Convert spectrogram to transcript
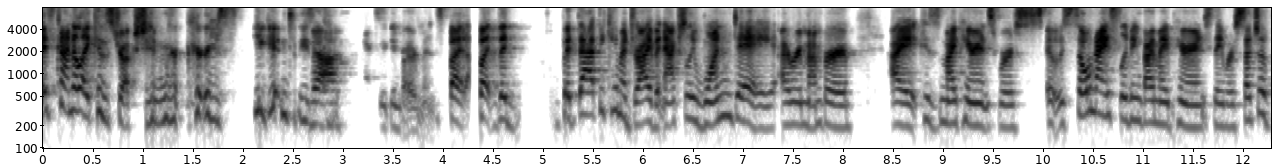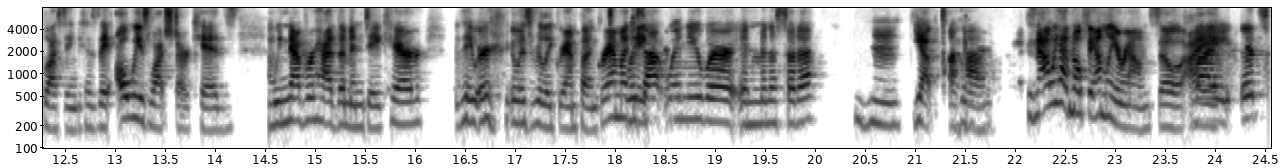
it's kind of like construction workers you get into these yeah. toxic environments but but the but that became a drive and actually one day i remember i because my parents were it was so nice living by my parents they were such a blessing because they always watched our kids we never had them in daycare they were it was really grandpa and grandma was daycare. that when you were in minnesota mm-hmm. yep uh-huh because now we have no family around. So I right, it's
